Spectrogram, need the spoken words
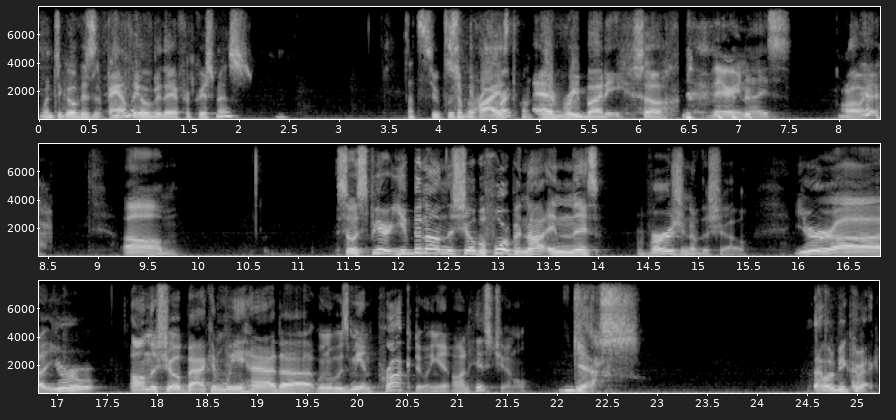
Went to go visit family over there for Christmas. That's super. cool. Surprised Right everybody. So, Very nice. oh yeah. Um, so Spirit, you've been on the show before, but not in this version of the show. You're uh, you're on the show back when we had uh, when it was me and Proc doing it on his channel. Yes. That would be correct.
